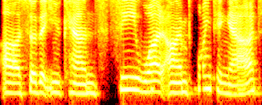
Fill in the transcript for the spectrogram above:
uh, so that you can see what I'm pointing at.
